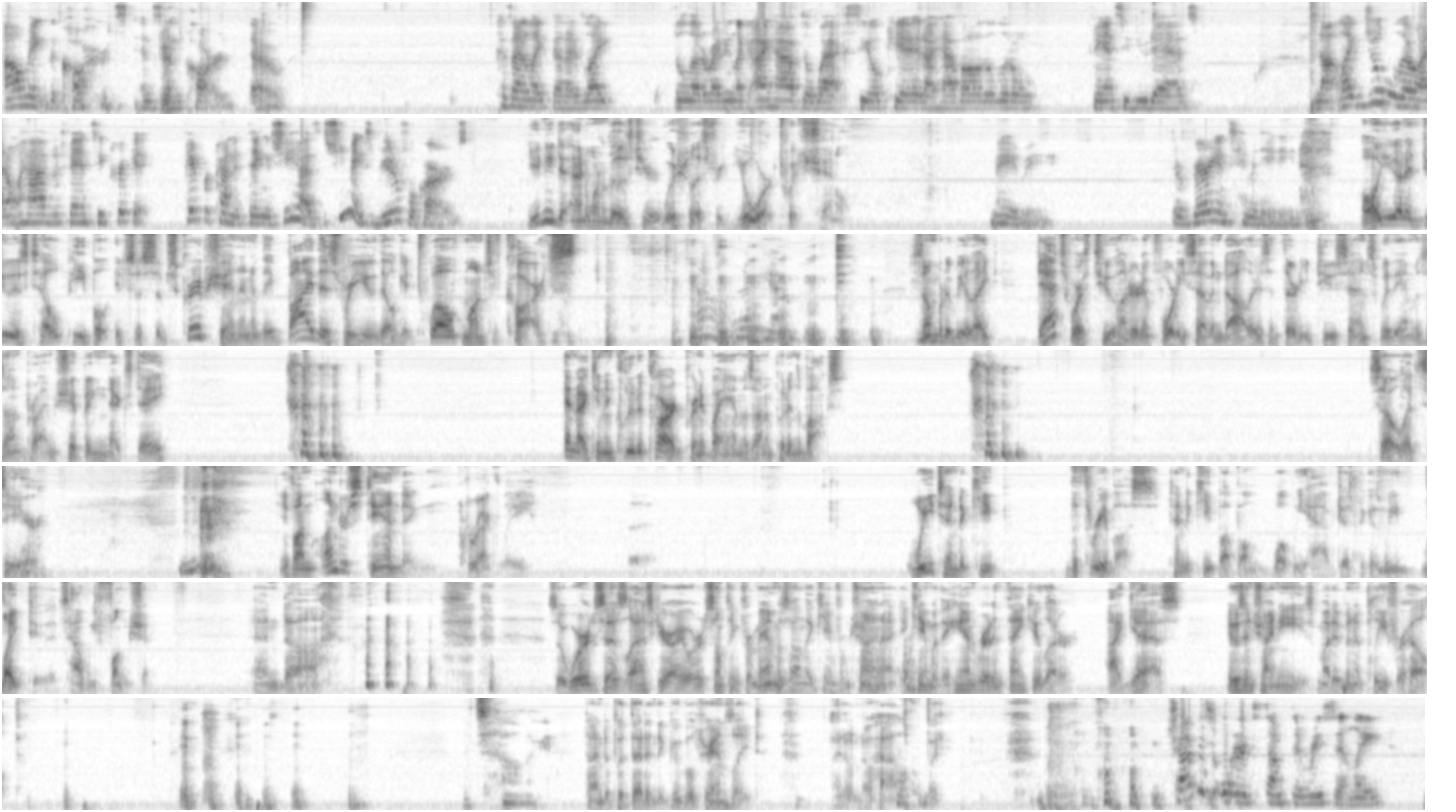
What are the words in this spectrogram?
I'll make the cards and send cards. So, because I like that, I like the letter writing. Like I have the wax seal kit. I have all the little fancy doodads. Not like Jewel though. I don't have the fancy Cricut paper kind of thing. And she has. She makes beautiful cards. You need to add one of those to your wish list for your Twitch channel. Maybe. They're very intimidating. Mm. All you got to do is tell people it's a subscription, and if they buy this for you, they'll get 12 months of cards. oh, there you go. Somebody will be like, that's worth $247.32 with Amazon Prime shipping next day. and I can include a card printed by Amazon and put in the box. so let's see here. If I'm understanding correctly, we tend to keep the three of us tend to keep up on what we have just because we like to. It's how we function. And uh, so Word says last year I ordered something from Amazon that came from China. It came with a handwritten thank you letter. I guess it was in Chinese. Might have been a plea for help. it's oh my god. time to put that into Google Translate. I don't know how, but Travis ordered something recently.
